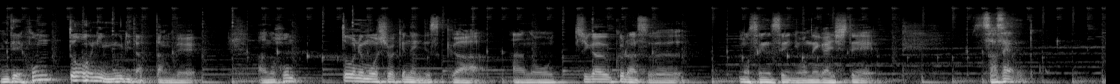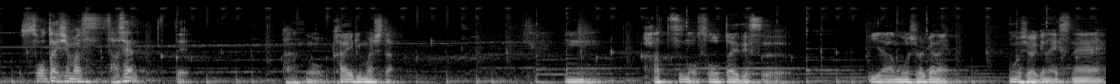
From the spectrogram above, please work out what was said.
で本当に無理だったんであの本当に申し訳ないんですがあの違うクラスの先生にお願いして「させん」と。早退します。させんって。あの帰りました。うん。初の早退です。いや申し訳ない。申し訳ないですね。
